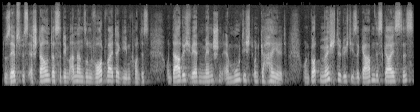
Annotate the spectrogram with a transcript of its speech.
Du selbst bist erstaunt, dass du dem anderen so ein Wort weitergeben konntest. Und dadurch werden Menschen ermutigt und geheilt. Und Gott möchte durch diese Gaben des Geistes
